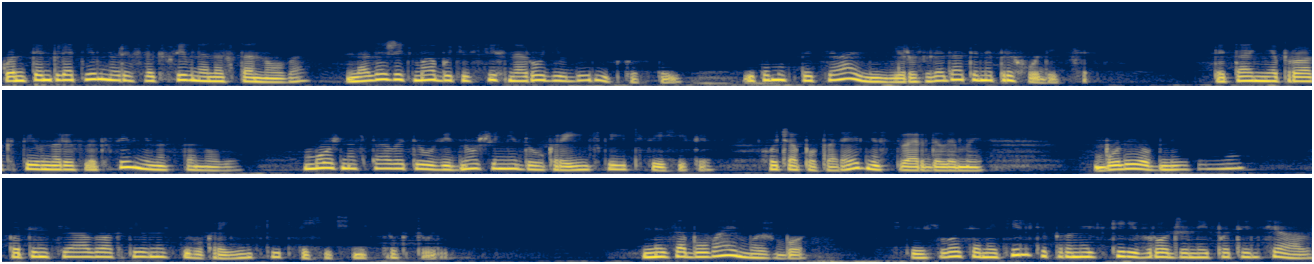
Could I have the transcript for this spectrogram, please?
Контемплятивно-рефлексивна настанова належить, мабуть, у всіх народів до рідкостей, і тому спеціально її розглядати не приходиться. Питання про активно-рефлексивні настанови можна ставити у відношенні до української психіки хоча попередньо ствердили ми, були обниження потенціалу активності в українській психічній структурі. Не забуваймо ж бо, що йшлося не тільки про низький вроджений потенціал,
